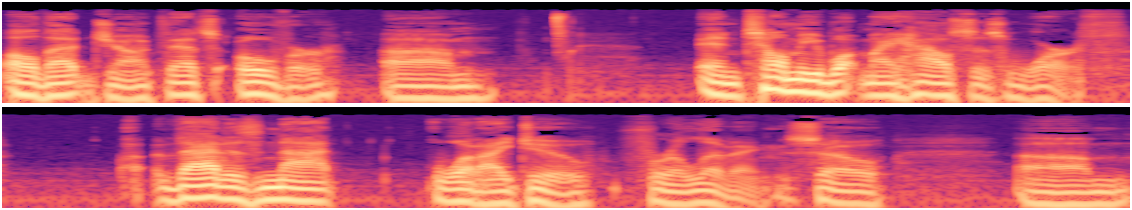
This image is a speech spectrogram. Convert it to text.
all that junk that's over. Um, and tell me what my house is worth. That is not what I do for a living. So, um,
